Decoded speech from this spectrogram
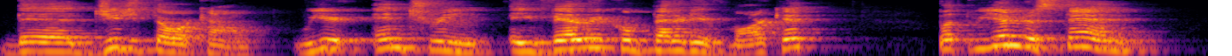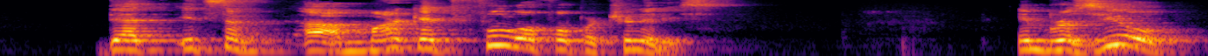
the digital account, we are entering a very competitive market, but we understand that it's a, a market full of opportunities. In Brazil,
